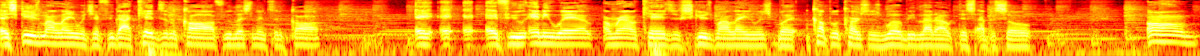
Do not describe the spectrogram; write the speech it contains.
Excuse my language if you got kids in the car, if you're listening to the car if you anywhere around kids, excuse my language, but a couple of curses will be let out this episode. Um,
